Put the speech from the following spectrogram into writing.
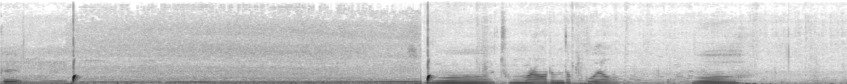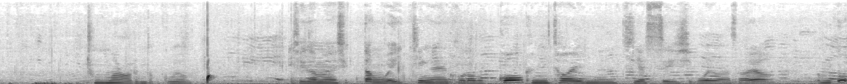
그, 우와, 정말 아름답고요. 우와. 정말 아름답고요. 지금은 식당 웨이팅을 걸어놓고 근처에 있는 GS25에 와서요. 음, 어?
